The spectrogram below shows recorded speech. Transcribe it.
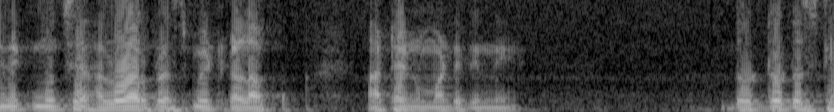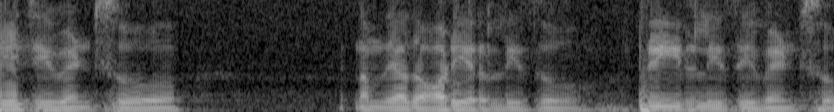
ಇದಕ್ಕೆ ಮುಂಚೆ ಹಲವಾರು ಪ್ರೆಸ್ ಮೀಟ್ಗಳ ಅಟೆಂಡ್ ಮಾಡಿದ್ದೀನಿ. ದೊಡ್ಡ ದೊಡ್ಡ ಸ್ಟೇಜ್ ಈವೆಂಟ್ಸು ನಮ್ದು ಯಾವುದೋ audio release pre release events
